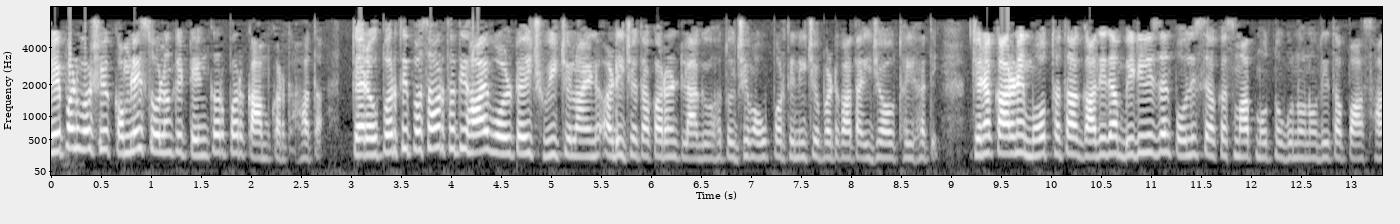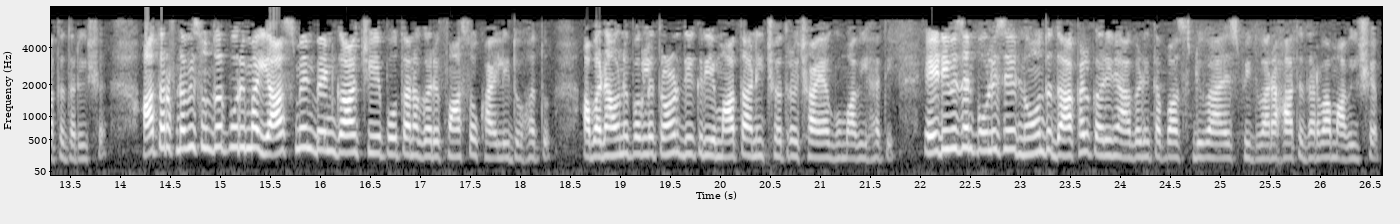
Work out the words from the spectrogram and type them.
ત્રેપન વર્ષીય કમલેશ સોલંકી ટેન્કર પર કામ કરતા હતા. ત્યારે ઉપરથી પસાર થતી હાઈ વોલ્ટેજ વીજ લાઇન અડી જતા કરંટ લાગ્યો હતો, જેમાં ઉપરથી નીચે પટકાતા ઈજાઓ થઈ હતી. જેના કારણે મોત થતા ગાંધીધામ બી ડિવિઝન પોલીસે અકસ્માત મોતનો ગુનો નોંધી તપાસ હાથ ધરી છે. આ તરફ નવી સુંદરપુરીમાં યાસ્મીનબેન ગાંચીએ પોતાના ઘરે ફાંસો ખાઈ લીધો હતો. આ બનાવને પગલે ત્રણ દીકરીએ માતાની છત્રછાયા ગુમાવી હતી. એ ડિવિઝન પોલીસે નોંધ દાખલ કરીને આગળની તપાસ ડીવાયએસપી દ્વારા હાથ ધરવામાં આવી છે.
